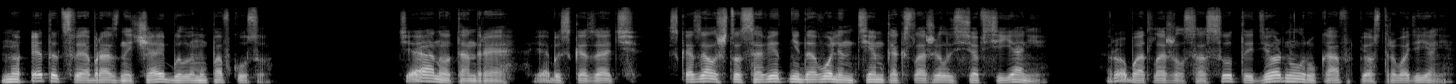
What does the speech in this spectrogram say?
но этот своеобразный чай был ему по вкусу. «Тянут, Андре, я бы сказать...» Сказал, что совет недоволен тем, как сложилось все в сиянии. Роба отложил сосуд и дернул рукав пестрого одеяния.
